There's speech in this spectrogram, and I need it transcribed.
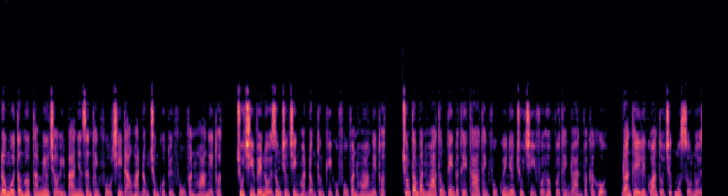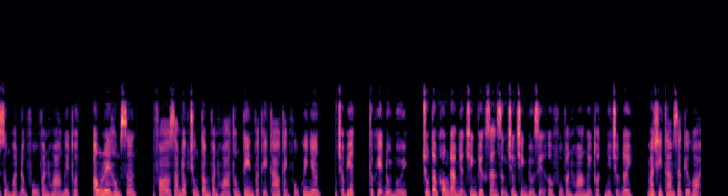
đầu mối tổng hợp tham mưu cho Ủy ban nhân dân thành phố chỉ đạo hoạt động chung của tuyến phố văn hóa nghệ thuật, chủ trì về nội dung chương trình hoạt động thường kỳ của phố văn hóa nghệ thuật. Trung tâm Văn hóa Thông tin và Thể thao thành phố Quy Nhơn chủ trì phối hợp với thành đoàn và các hội, đoàn thể liên quan tổ chức một số nội dung hoạt động phố văn hóa nghệ thuật. Ông Lê Hồng Sơn, Phó Giám đốc Trung tâm Văn hóa Thông tin và Thể thao thành phố Quy Nhơn, cho biết, thực hiện đổi mới, trung tâm không đảm nhận chính việc dàn dựng chương trình biểu diễn ở phố văn hóa nghệ thuật như trước đây, mà chỉ tham gia kêu gọi,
